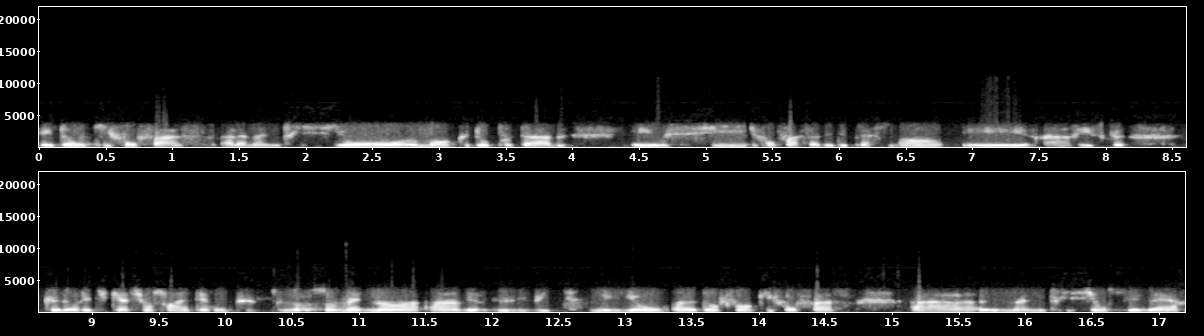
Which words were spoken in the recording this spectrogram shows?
et donc qui font face à la malnutrition, au manque d'eau potable et aussi qui font face à des déplacements et à un risque que leur éducation soit interrompue. Nous en sommes maintenant à 1,8 million euh, d'enfants qui font face à une malnutrition sévère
